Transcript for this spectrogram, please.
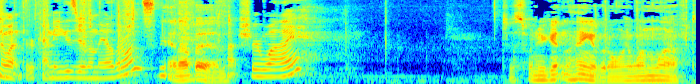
It went through kind of easier than the other ones. Yeah, not bad. Not sure why. Just when you're getting the hang of it, only one left.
